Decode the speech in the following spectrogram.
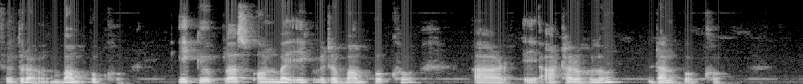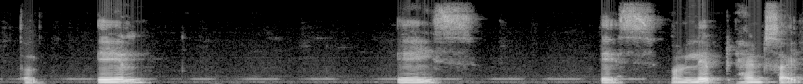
সুতরাং বাম পক্ষ A cube plus one by A এটা বাম পক্ষ, আর এই আঠারো হলো ডান পক্ষ। তাহলে এল এইচ এস মানে লেফট হ্যান্ড সাইড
